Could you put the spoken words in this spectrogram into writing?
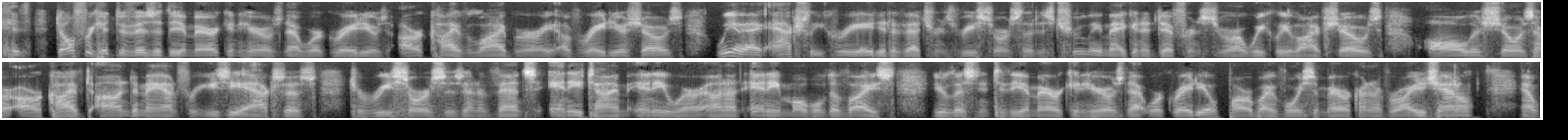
don't forget to visit the American Heroes Network Radio's archive library of radio shows. We have actually created a veterans resource that is truly making a difference through our weekly live shows. All the shows are archived on demand for easy access to resources and events anytime, anywhere, on, on any mobile device. You're listening to the American Heroes Network Radio, powered by Voice America on a variety channel, and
